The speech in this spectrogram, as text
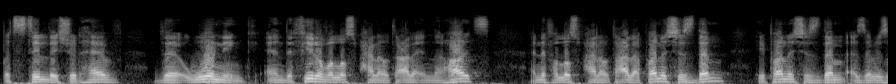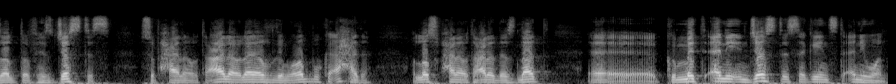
but still they should have the warning and the fear of Allah subhanahu wa ta'ala in their hearts. And if Allah subhanahu wa ta'ala punishes them, He punishes them as a result of His justice. Subhanahu wa ta'ala, وَلَا يَظْلِمُ رَبُّكَ أَحَدًا Allah subhanahu wa ta'ala does not uh, commit any injustice against anyone.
